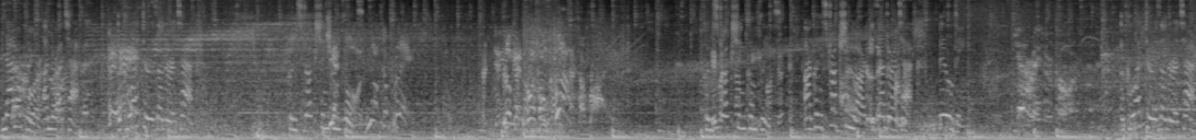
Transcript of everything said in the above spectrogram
Nanocore under attack. The collector is under attack. Construction Get complete. on. Not to play. Looking for some fun. has arrived. Construction complete. Our construction yard is under attack. Building. Generator core. A collector is under attack.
